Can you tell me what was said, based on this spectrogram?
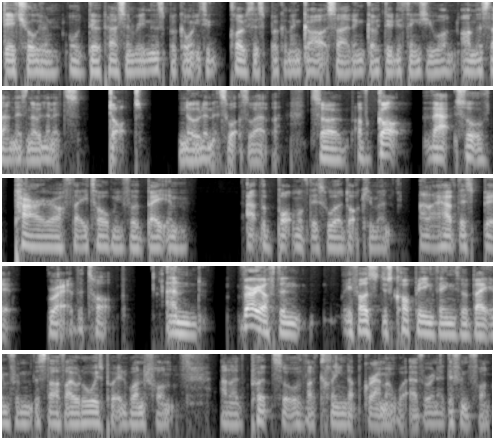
dear children or dear person reading this book, I want you to close this book and then go outside and go do the things you want. Understand there's no limits. Dot. No limits whatsoever. So I've got that sort of paragraph that he told me verbatim at the bottom of this Word document. And I have this bit right at the top. And very often, if I was just copying things verbatim from the stuff, I would always put in one font and I'd put sort of like cleaned up grammar, whatever, in a different font.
